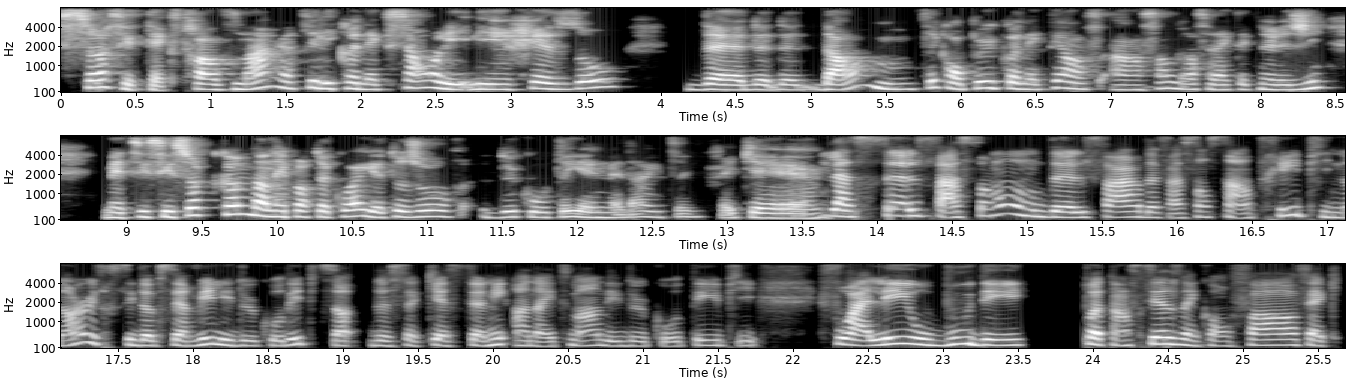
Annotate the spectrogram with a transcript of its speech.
Ça, c'est extraordinaire, tu sais, les connexions, les, les réseaux, de, de, d'âme, tu sais, qu'on peut connecter ensemble grâce à la technologie. Mais tu sais, c'est sûr, comme dans n'importe quoi, il y a toujours deux côtés à une médaille, tu sais. Fait que... La seule façon de le faire de façon centrée puis neutre, c'est d'observer les deux côtés puis de se questionner honnêtement des deux côtés. Puis il faut aller au bout des potentiels inconforts. Fait que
